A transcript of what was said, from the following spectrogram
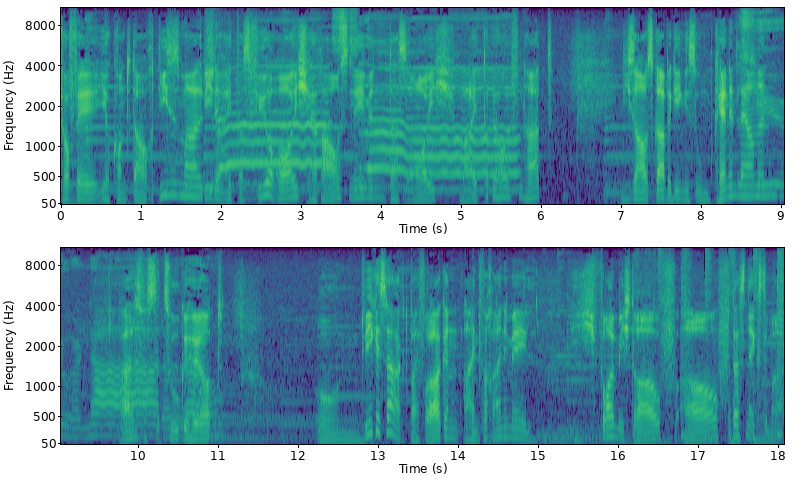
Ich hoffe, ihr konntet auch dieses Mal wieder etwas für euch herausnehmen, das euch weitergeholfen hat. In dieser Ausgabe ging es um Kennenlernen, alles was dazugehört. Und wie gesagt, bei Fragen einfach eine Mail. Ich freue mich drauf auf das nächste Mal.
